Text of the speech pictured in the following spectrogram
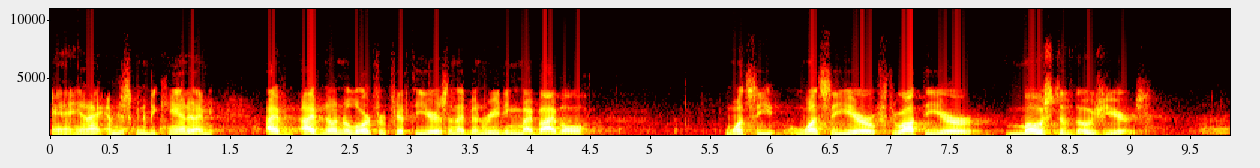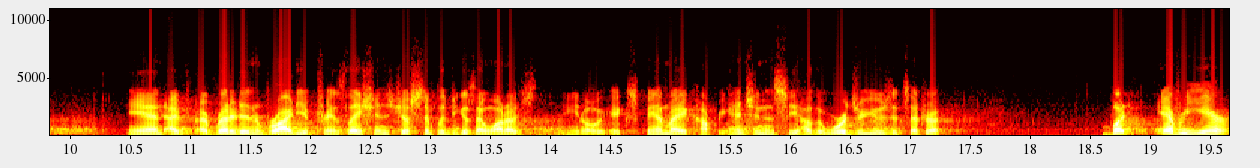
and, and I, am just going to be candid. I mean, I've, I've known the Lord for 50 years, and I've been reading my Bible once a, once a year, throughout the year, most of those years. And I've, I've read it in a variety of translations just simply because I want to, you know, expand my comprehension and see how the words are used, etc. But every year,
